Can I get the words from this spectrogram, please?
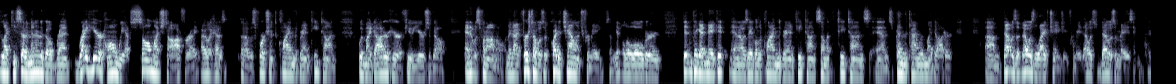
like you said a minute ago, Brent, right here at home we have so much to offer. I, I has uh, was fortunate to climb the Grand Teton with my daughter here a few years ago, and it was phenomenal. I mean, I, first off, it was a, quite a challenge for me. So I'm getting a little older and didn't think I'd make it, and I was able to climb the Grand Teton, summit the Tetons, and spend the time with my daughter. Um, that was a, that was life changing for me. That was that was amazing. I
